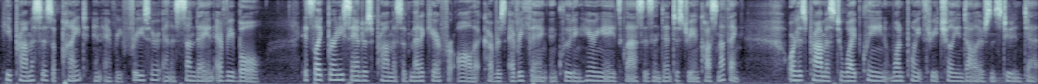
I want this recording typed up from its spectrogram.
he promises a pint in every freezer and a sundae in every bowl. It's like Bernie Sanders' promise of Medicare for all that covers everything, including hearing aids, glasses, and dentistry, and costs nothing, or his promise to wipe clean $1.3 trillion in student debt.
